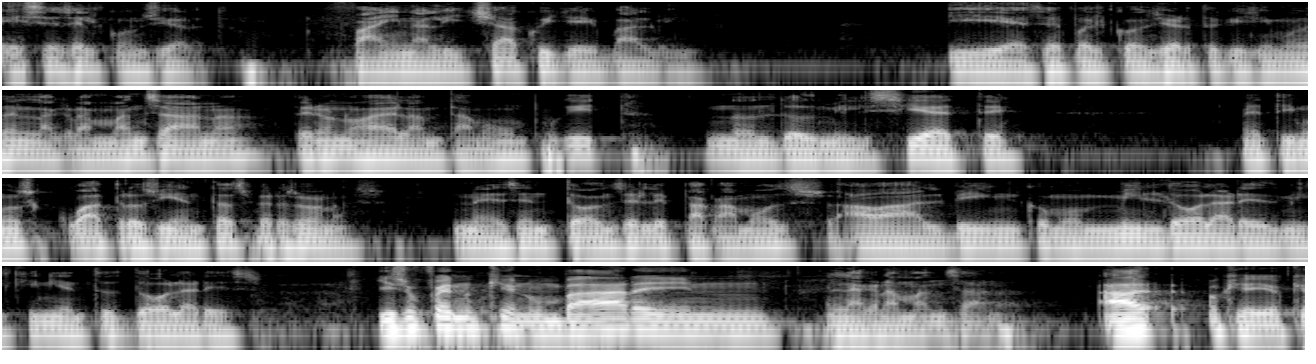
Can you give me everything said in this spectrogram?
ese es el concierto. Final y Chaco y J Balvin. Y ese fue el concierto que hicimos en la Gran Manzana, pero nos adelantamos un poquito. En el 2007 metimos 400 personas. En ese entonces le pagamos a Balvin como mil dólares, mil quinientos dólares ¿Y eso fue en, qué, en un bar? En... en la Gran Manzana. Ah, ok, ok,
